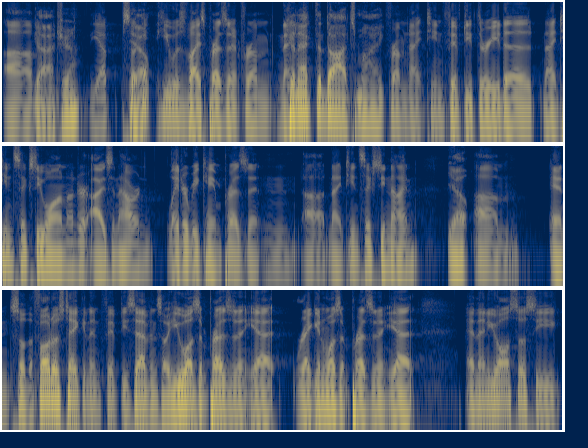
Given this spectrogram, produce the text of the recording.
Um, Gotcha. Yep. So Yep. He, he was vice president from 19- Connect the dots, Mike. from 1953 to 1961 under Eisenhower, and later became president in uh, 1969. Yep. Um, and so the photo's taken in 57, so he wasn't president yet. Reagan wasn't president yet. And then you also see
